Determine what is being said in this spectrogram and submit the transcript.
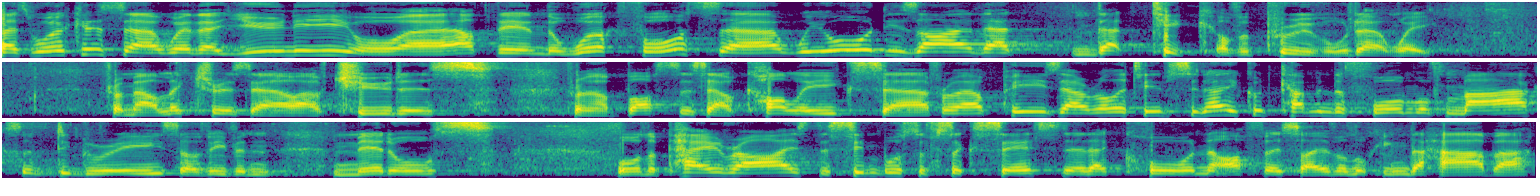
As workers, uh, whether uni or uh, out there in the workforce, uh, we all desire that, that tick of approval, don't we? From our lecturers, our, our tutors, from our bosses, our colleagues, uh, from our peers, our relatives. You know, it could come in the form of marks, of degrees, of even medals, or the pay rise, the symbols of success in that corner office overlooking the harbour.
